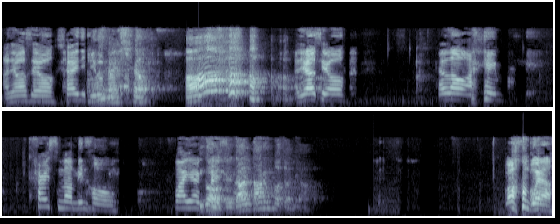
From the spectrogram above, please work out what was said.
안녕하세요. 샤이니 민호입니다. 안녕하세요. 아! 안녕하세요. Hello, I'm Charisma Minho. Fire 이거. 어때? 난 다른 버전이야. 어, 뭐야?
